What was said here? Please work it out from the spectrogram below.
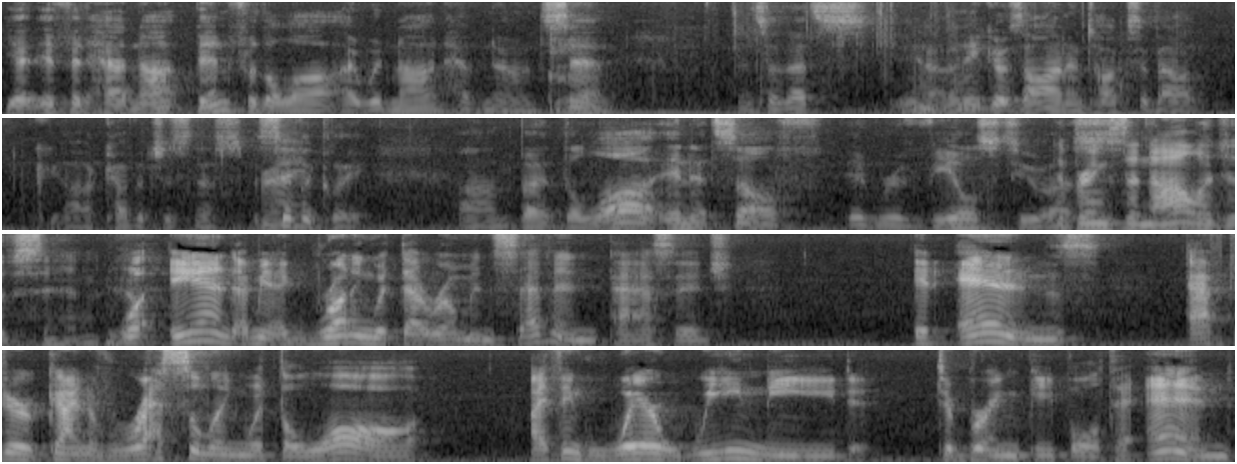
Yet if it had not been for the law, I would not have known sin. And so that's, you know, and he goes on and talks about uh, covetousness specifically. Um, but the law in itself, it reveals to us. It brings the knowledge of sin. Well, and I mean, like, running with that Romans 7 passage, it ends after kind of wrestling with the law, I think where we need to bring people to end,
